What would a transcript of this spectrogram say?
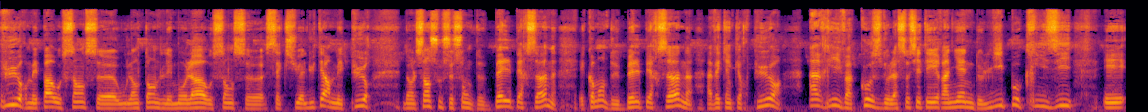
pur, mais pas au sens euh, où l'entendent les mots là, au sens euh, sexuel du terme, mais pur dans le sens où ce sont de belles personnes, et comment de belles personnes, avec un cœur pur, arrivent à cause de la société iranienne, de l'hypocrisie et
